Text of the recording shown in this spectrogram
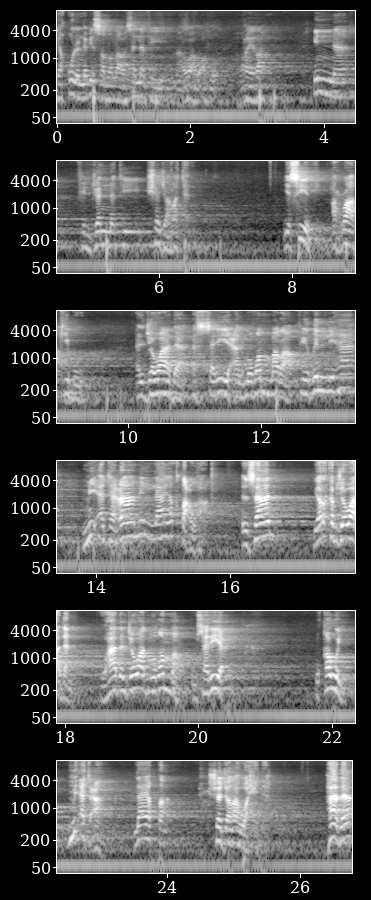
يقول النبي صلى الله عليه وسلم في ما رواه أبو هريرة إن في الجنة شجرة. يسير الراكب الجواد السريع المضمرة في ظلها مئة عام لا يقطعها. إنسان يركب جوادا وهذا الجواد مضمر وسريع وقوي مئة عام لا يقطع شجرة واحدة. هذا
